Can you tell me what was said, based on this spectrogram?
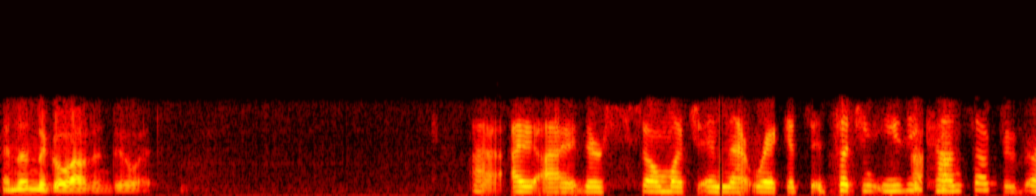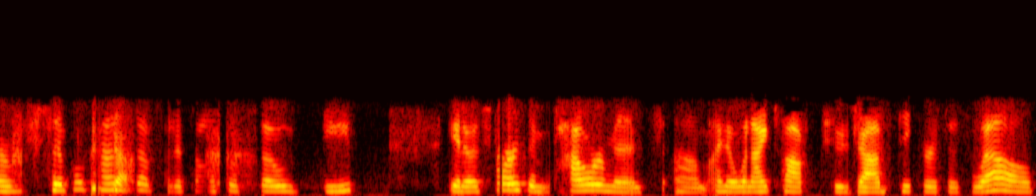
and then to go out and do it. I, I there's so much in that, Rikk. It's it's such an easy concept or simple concept, yeah. but it's also so deep. You know, as far as empowerment, um, I know when I talk to job seekers as well,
